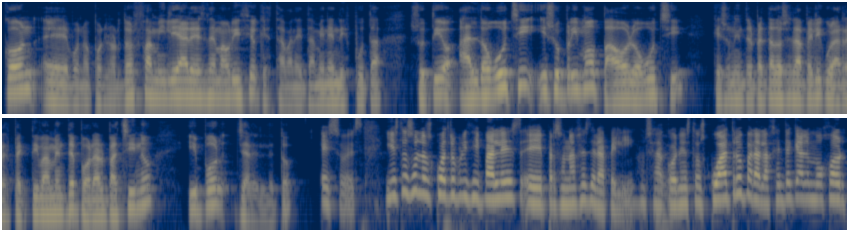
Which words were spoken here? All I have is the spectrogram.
con eh, bueno, pues los dos familiares de Mauricio que estaban ahí también en disputa, su tío Aldo Gucci y su primo Paolo Gucci, que son interpretados en la película respectivamente por Al Pacino y por Jared Leto. Eso es. Y estos son los cuatro principales eh, personajes de la peli. O sea, Vale. con estos cuatro, para la gente que a lo mejor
